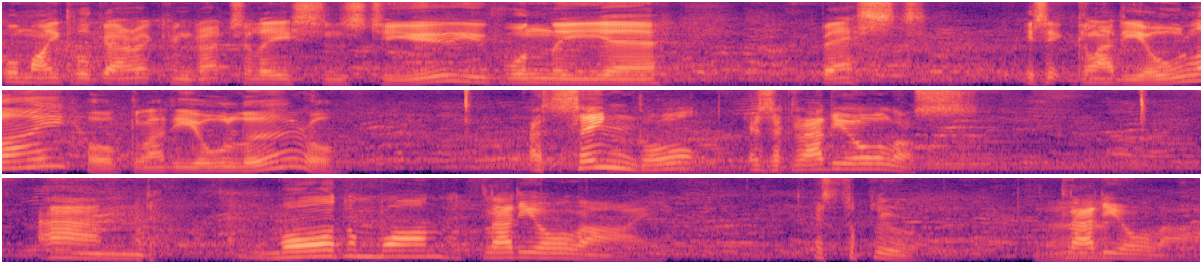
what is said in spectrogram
Well, Michael Garrett, congratulations to you. You've won the uh, best. Is it gladioli or gladiola or? A single is a gladiolus, and more than one gladioli. It's the plural. Gladioli.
